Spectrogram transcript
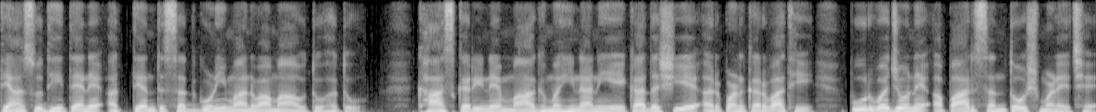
ત્યાં સુધી તેને અત્યંત સદ્ગુણી માનવામાં આવતું હતું. ખાસ કરીને માઘ મહિનાની એકાદશીએ અર્પણ કરવાથી પૂર્વજોને અપાર સંતોષ મળે છે.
